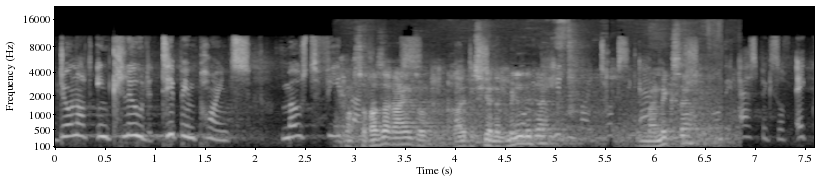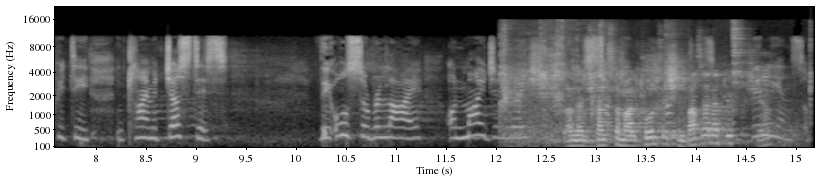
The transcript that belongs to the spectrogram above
do not include tipping points. Most feedback so Wasser rein, so 300 bis 400 Milliliter hidden by toxic in meinen Mixer. additives on the aspects of equity and climate justice. They also rely on my generation. Dann ganz normalen Thunfisch in Wasser natürlich, ja. Billions of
